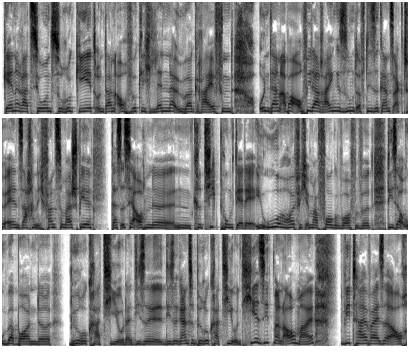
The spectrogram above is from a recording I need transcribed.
Generationen zurückgeht und dann auch wirklich länderübergreifend und dann aber auch wieder reingezoomt auf diese ganz aktuellen Sachen. Ich fand zum Beispiel, das ist ja auch eine, ein Kritikpunkt, der der EU häufig immer vorgeworfen wird, dieser überbordende Bürokratie oder diese, diese ganze Bürokratie. Und hier sieht man auch mal, wie teilweise auch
